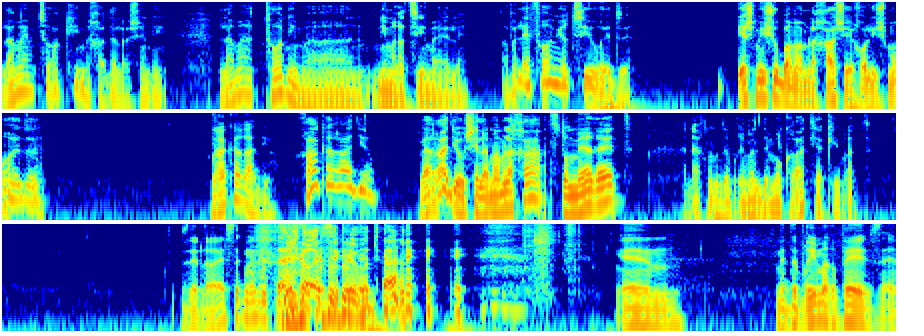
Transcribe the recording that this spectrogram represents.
למה הם צועקים אחד על השני? למה הטונים הנמרצים האלה? אבל איפה הם יוציאו את זה? יש מישהו בממלכה שיכול לשמוע את זה? רק הרדיו. רק הרדיו. והרדיו של הממלכה. זאת אומרת, אנחנו מדברים על דמוקרטיה כמעט. זה לא עסק מבוטל. זה לא עסק מבוטל. אמ, מדברים הרבה, זה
